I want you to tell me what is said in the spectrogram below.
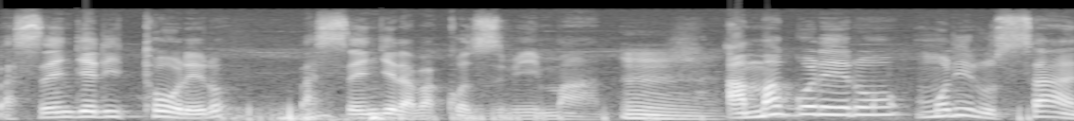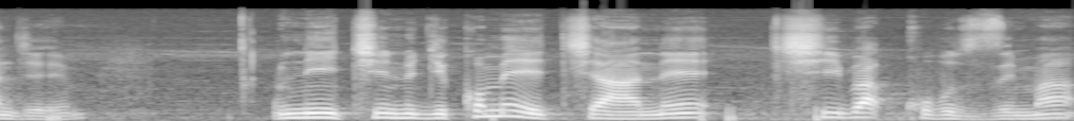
basengere itorero basengere abakozi b'imana. Mm. amago rero muri rusange ni ikintu gikomeye cyane kiba ku buzima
